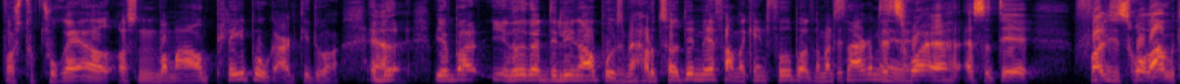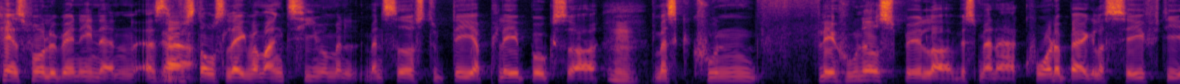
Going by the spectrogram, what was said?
hvor struktureret og sådan, hvor meget playbook-agtigt du har. Jeg, ja. ved, jeg, bare, jeg ved godt, det er lige en afbrydelse, men har du taget det med fra amerikansk fodbold, når man det, snakker med... Det tror jeg. Altså, det, folk de tror bare, at amerikansk fodbold løber ind i hinanden. Altså, ja. de forstår slet ikke, hvor mange timer man, man sidder og studerer playbooks, og mm. man skal kunne flere hundrede spillere, hvis man er quarterback eller safety.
